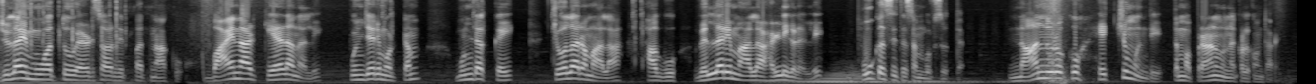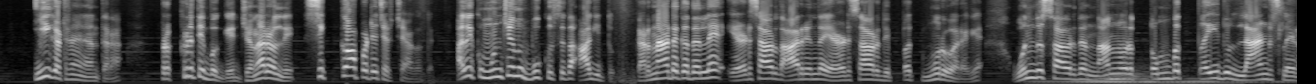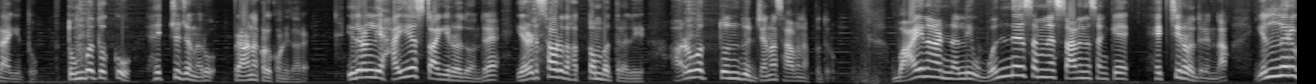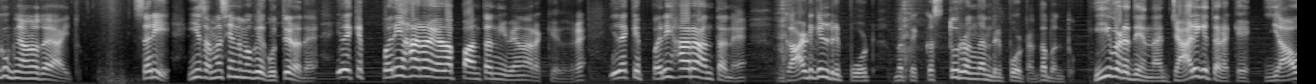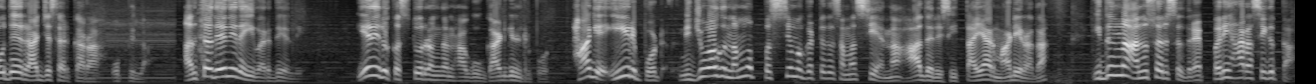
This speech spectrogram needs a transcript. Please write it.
July ಮೂವತ್ತು, ಎರಡು ಸಾವಿರದ ಇಪ್ಪತ್ನಾಲ್ಕು ವಾಯನಾಡ್ ಕೇರಳನಲ್ಲಿ ಪುಂಜರಿಮೊಟ್ಟಂ, ಮುಂಡಕ್ಕೈ, ಚೋಲರಮಾಲ ಹಾಗೂ ವೆಲ್ಲರಿಮಾಲ ಹಳ್ಳಿಗಳಲ್ಲಿ ಭೂಕಸಿತ ಸಂಭವಿಸುತ್ತೆ. ನಾನ್ನೂರಕ್ಕೂ ಹೆಚ್ಚು ಮಂದಿ ತಮ್ಮ ಪ್ರಾಣವನ್ನು ಕಳ್ಕೊತಾರೆ. ಈ ಘಟನೆ ನಂತರ ಪ್ರಕೃತಿ ಬಗ್ಗೆ ಜನರಲ್ಲಿ ಸಿಕ್ಕಾಪಟ್ಟೆ ಚರ್ಚೆ ಆಗುತ್ತೆ. ಅದಕ್ಕೂ ಮುಂಚೆನೂ ಭೂಕುಸಿತ ಆಗಿತ್ತು. ಕರ್ನಾಟಕದಲ್ಲೇ ಎರಡು ಸಾವಿರದ ಆರರಿಂದ ಎರಡು ಸಾವಿರದ ಇಪ್ಪತ್ತ್ಮೂರವರೆಗೆ ಒಂದು ಸಾವಿರದ ನಾನ್ನೂರ ತೊಂಬತ್ತೈದು ಲ್ಯಾಂಡ್ ಸ್ಲೈಡ್ ಆಗಿತ್ತು. ತೊಂಬತ್ತಕ್ಕೂ ಹೆಚ್ಚು ಜನರು ಪ್ರಾಣ ಕಳ್ಕೊಂಡಿದ್ದಾರೆ. ಇದರಲ್ಲಿ ಹೈಯೆಸ್ಟ್ ಆಗಿರೋದು ಅಂದರೆ ಎರಡು ಸಾವಿರದ ಹತ್ತೊಂಬತ್ತರಲ್ಲಿ ಅರವತ್ತೊಂದು ಜನ ಸಾವನ್ನಪ್ಪಿದ್ರು. ವಾಯನಾಡಿನಲ್ಲಿ ಒಂದೇ ಸಮಯ ಸಾವಿನ ಸಂಖ್ಯೆ ಹೆಚ್ಚಿರೋದ್ರಿಂದ ಎಲ್ಲರಿಗೂ ಜ್ಞಾನೋದಯ ಆಯಿತು. ಸರಿ, ಈ ಸಮಸ್ಯೆ ನಮಗೆ ಗೊತ್ತಿರೋದೆ ಇದಕ್ಕೆ ಪರಿಹಾರ ಹೇಳಪ್ಪ ಅಂತ ನೀವೇನಾರ ಕೇಳಿದ್ರೆ ಇದಕ್ಕೆ ಪರಿಹಾರ ಅಂತಾನೆ ಗಾಡ್ಗಿಲ್ ರಿಪೋರ್ಟ್ ಮತ್ತೆ ಕಸ್ತೂರಂಗನ್ ರಿಪೋರ್ಟ್ ಅಂತ ಬಂತು. ಈ ವರದಿಯನ್ನ ಜಾರಿಗೆ ತರಕ್ಕೆ ಯಾವುದೇ ರಾಜ್ಯ ಸರ್ಕಾರ ಒಪ್ಪಿಲ್ಲ. ಅಂಥದ್ದೇನಿದೆ ಈ ವರದಿಯಲ್ಲಿ? ಏನಿದು ಕಸ್ತೂರ್ ರಂಗನ್ ಹಾಗೂ ಗಾಡ್ಗಿಲ್ ರಿಪೋರ್ಟ್? ಹಾಗೆ ಈ ರಿಪೋರ್ಟ್ ನಿಜವಾಗೂ ನಮ್ಮ ಪಶ್ಚಿಮ ಘಟ್ಟದ ಸಮಸ್ಯೆಯನ್ನು ಆಧರಿಸಿ ತಯಾರು ಮಾಡಿರೋದ? ಇದನ್ನು ಅನುಸರಿಸಿದ್ರೆ ಪರಿಹಾರ ಸಿಗುತ್ತಾ?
